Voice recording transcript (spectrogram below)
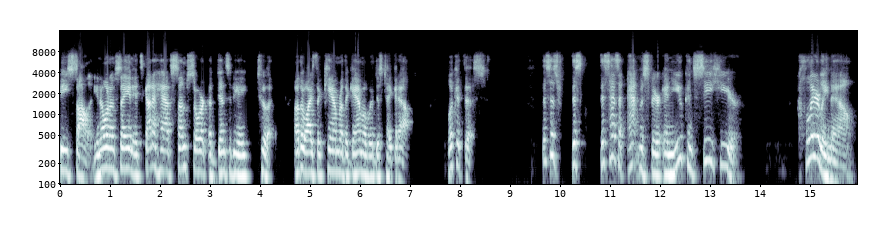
be solid. You know what I'm saying? It's got to have some sort of density to it. Otherwise, the camera, the gamma would just take it out. Look at this. This is this this has an atmosphere, and you can see here clearly now.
